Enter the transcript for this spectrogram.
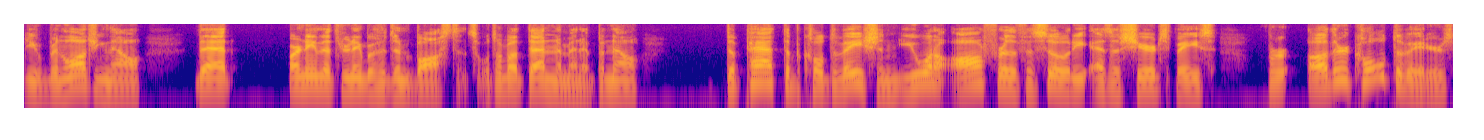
you've been launching now that are named after neighborhoods in Boston. So we'll talk about that in a minute. But now, the path to cultivation, you want to offer the facility as a shared space for other cultivators,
